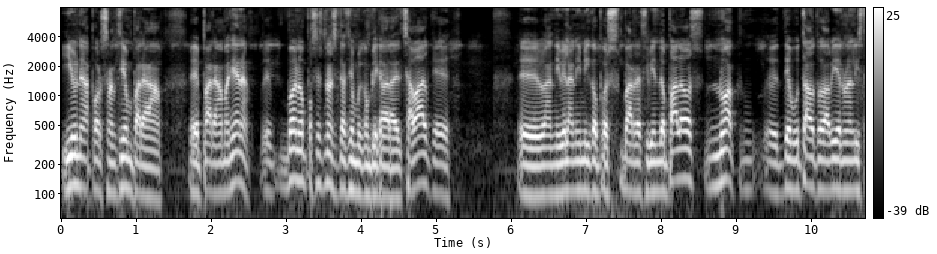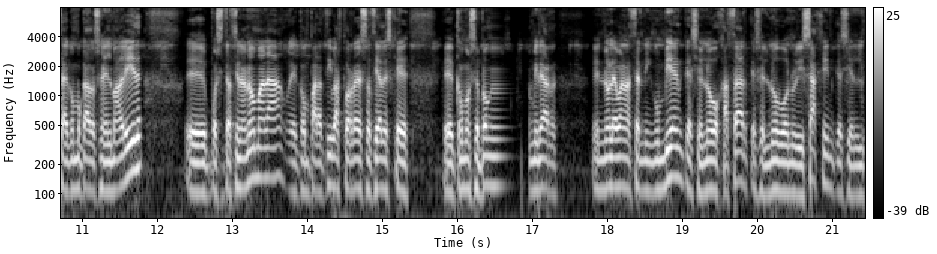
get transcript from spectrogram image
y una por sanción para, eh, para mañana. bueno, pues es una situación muy complicada la del chaval que a nivel anímico pues va recibiendo palos. No ha debutado todavía en una lista de convocados en el Madrid. Eh, pues situación anómala, eh, comparativas por redes sociales que, eh, como se pongan a mirar, no le van a hacer ningún bien, que si el nuevo Hazard, que es el nuevo Nuri Sahin, que si el,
